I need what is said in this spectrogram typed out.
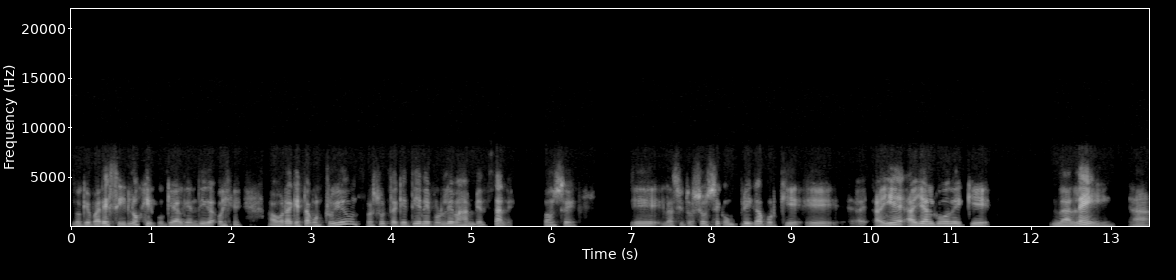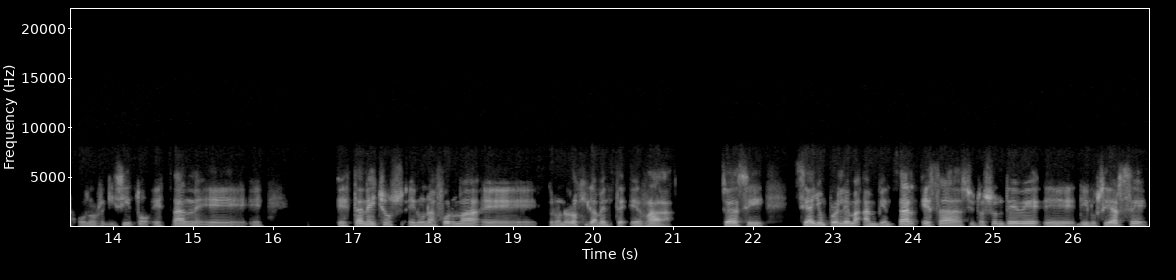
Lo que parece ilógico que alguien diga, oye, ahora que está construido, resulta que tiene problemas ambientales. Entonces, eh, la situación se complica porque eh, ahí hay algo de que la ley ¿ah? o los requisitos están, eh, están hechos en una forma cronológicamente errada. O sea, si, si hay un problema ambiental, esa situación debe eh, dilucidarse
